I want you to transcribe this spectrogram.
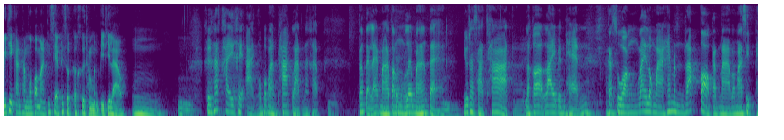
วิธีการทำงบประมาณที่เซฟที่สุดก็คือทำเหมือนปีที่แล้ว อืมคือถ้าใครเคยอ่านงบประมาณภาครัฐนะครับ ตั้งแต่แรกมาต้องเริ่มมาตั้งแต่ยุทธศาสตร์ชาติใช่แล้วก็ไล่เป็นแผนกระทรวงไล่ลงมาให้มันรับต่อกันมาประมาณ 10 แผ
